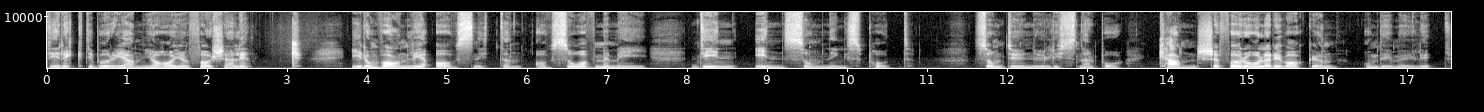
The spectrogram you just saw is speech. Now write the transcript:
direkt i början. Jag har ju en förkärlek i de vanliga avsnitten av Sov med mig, din insomningspodd som du nu lyssnar på. Kanske för att hålla dig vaken, om det är möjligt.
